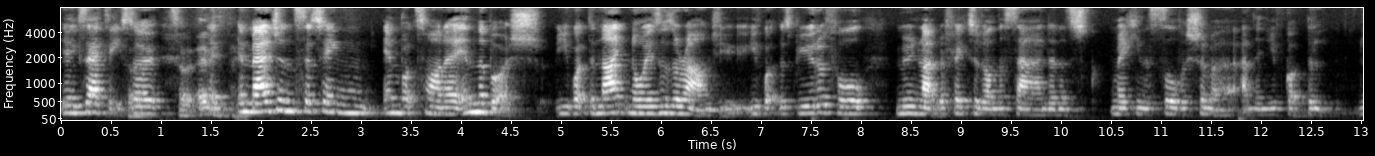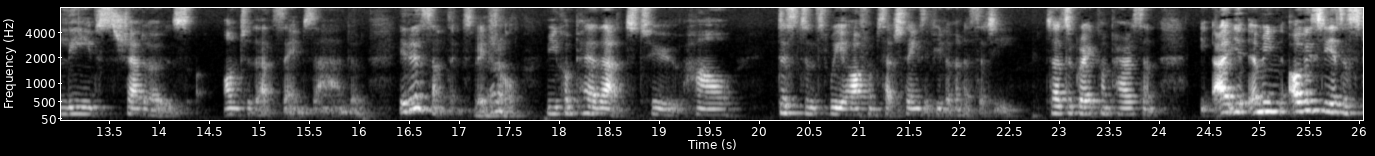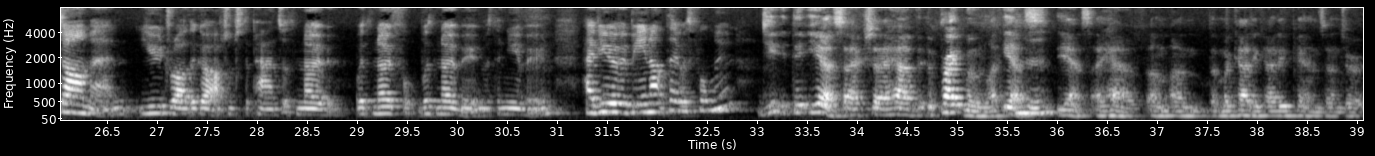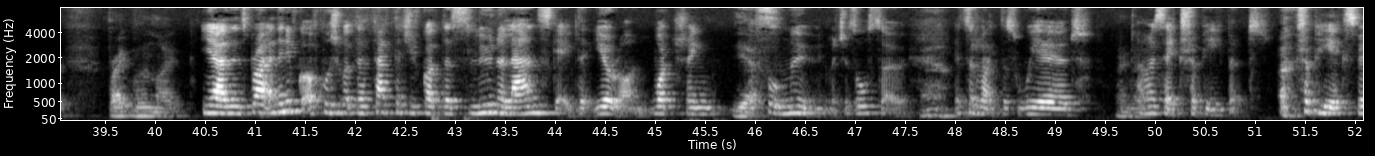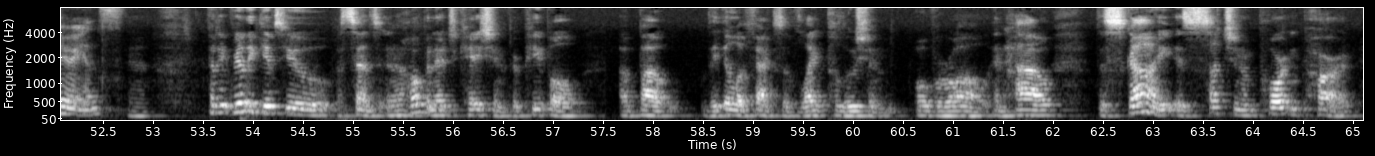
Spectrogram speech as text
yeah exactly so, so anything. imagine sitting in Botswana in the bush you've got the night noises around you you've got this beautiful moonlight reflected on the sand and it's making the silver shimmer and then you've got the leaves shadows onto that same sand and it is something special When you compare that to how distanced we are from such things if you live in a city so that's a great comparison I, I mean obviously as a starman you'd rather go out onto the pans with no with no with no moon with a new moon have you ever been out there with full moon Ye- Yes, actually, I have the bright moonlight. Yes, Mhm. yes, I have on, on the Makgadikgadi pans under bright moonlight. Yeah, and it's bright, and then you've got, of course, you've got the fact that you've got this lunar landscape that you're on, watching the full moon, which is also yeah, it's sort of like this weird. I I don't want to say trippy, but trippy experience. Yeah. But it really gives you a sense and a hope and education for people about the ill effects of light pollution overall and how the sky is such an important part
